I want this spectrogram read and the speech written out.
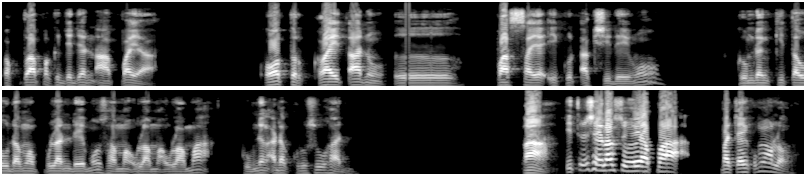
Waktu apa kejadian apa ya? Oh terkait anu eh, pas saya ikut aksi demo, kemudian kita udah mau pulang demo sama ulama-ulama, kemudian ada kerusuhan. Nah, itu saya langsung ya Pak Pak Cahyokumolo.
